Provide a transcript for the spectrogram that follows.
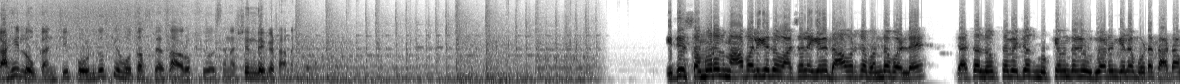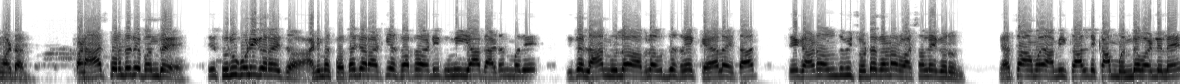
काही लोकांची पोटदुखी होत असल्याचा आरोप शिवसेना शिंदे गटानं केला. इथे समोरच महापालिकेचं वाचनालय गेले दहा वर्ष बंद पडलंय ज्याचं लोकसभेच्याच मुख्यमंत्र्यांनी उद्घाटन केलं मोठ्या थाटामाटात. पण आजपर्यंत ते बंद आहे ते सुरू कोणी करायचं? आणि मग स्वतःच्या राजकीय स्वार्थासाठी तुम्ही या गार्डनमध्ये जिथे लहान मुलं आपल्या वृद्ध सगळे खेळायला येतात. ते गार्डन अजून तुम्ही छोटं करणार वाचनालय करून. याचा आम्हा- आम्ही काल ते काम बंद पाडलेलं आहे.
